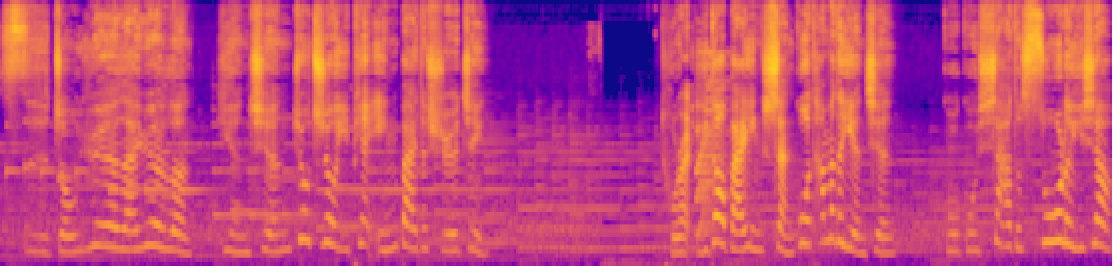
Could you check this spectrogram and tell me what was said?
四周越来越冷，眼前就只有一片银白的雪景。突然，一道白影闪过他们的眼前，姑姑吓得缩了一下。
